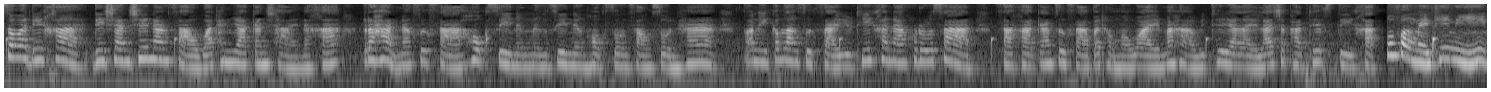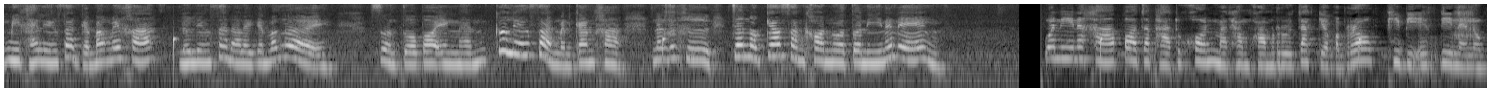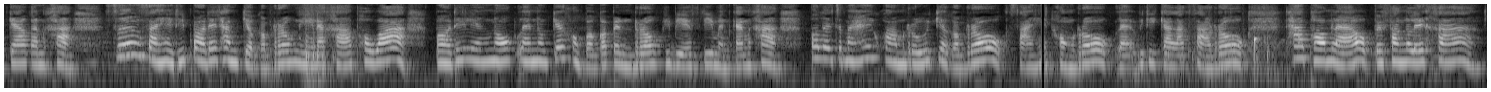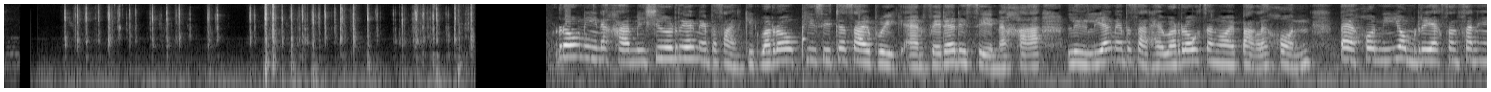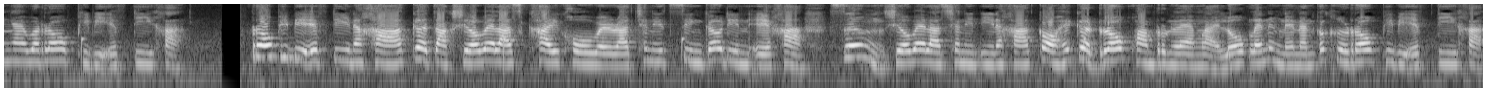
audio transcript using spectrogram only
สวัสดีค่ะ ดิฉันชื่อนางสาววัฒนยากันฉายนะคะ รหัสนักศึกษา 64114160205 ตอนนี้กำลังศึกษาอยู่ที่คณะครุศาสตร์ สาขาการศึกษาปฐมวัย มหาวิทยาลัยราชภัฏเทพสตรีค่ะ ผู้ฟังในที่นี้มีใครเลี้ยงสัตว์กันบ้างไหมคะ แล้วเลี้ยงสัตว์อะไรกันบ้างเอ่ย ส่วนตัวปอเองนั้นก็เลี้ยงสัตว์เหมือนกันค่ะ นั่นก็คือเจ้านกแก้วซันคอนัวตัวนี้นั่นเอง วันนี้นะคะปอจะพาทุกคนมาทำความรู้จักเกี่ยวกับโรค PBFD ในนกแก้วกันค่ะ ซึ่งสาเหตุที่ปอได้ทำเกี่ยวกับโรคนี้นะคะ เพราะว่าปอได้เลี้ยงนก และนกแก้วของปอก็เป็นโรค PBFD เหมือนกันค่ะปอเลยจะมาให้ความรู้เกี่ยวกับโรค สาเหตุของโรค และวิธีการรักษาโรค ถ้าพร้อมแล้วไปฟังกันเลยค่ะ โรคนี้นะคะมีชื่อเรียกในภาษาอังกฤษว่าโรค p i s i t a c y b r i c and Feather Disease นะคะ หรือเรียกในภาษาไทยว่าโรคจะงอยปากและขน แต่คนนิยมเรียกสั้นๆ ง่ายๆว่าโรค PBFD ค่ะโรค PBFD นะคะ เกิดจากเชื้อไวรัสไคโคไวรัสชนิด Single DNA ค่ะ ซึ่งเชื้อไวรัสชนิดนี้นะคะ ก่อให้เกิดโรคความรุนแรงหลายโรคและหนึ่งในนั้นก็คือโรค PBFD ค่ะ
